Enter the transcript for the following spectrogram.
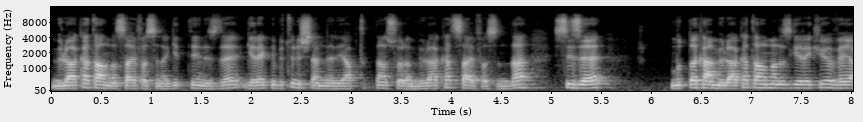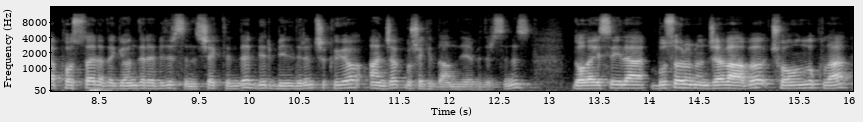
mülakat alma sayfasına gittiğinizde gerekli bütün işlemleri yaptıktan sonra mülakat sayfasında size mutlaka mülakat almanız gerekiyor veya postayla da gönderebilirsiniz şeklinde bir bildirim çıkıyor. Ancak bu şekilde anlayabilirsiniz. Dolayısıyla bu sorunun cevabı çoğunlukla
